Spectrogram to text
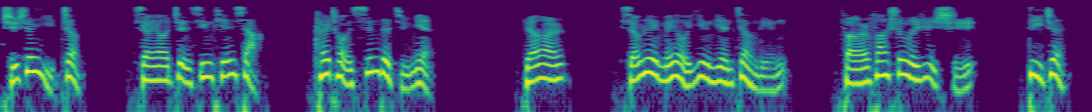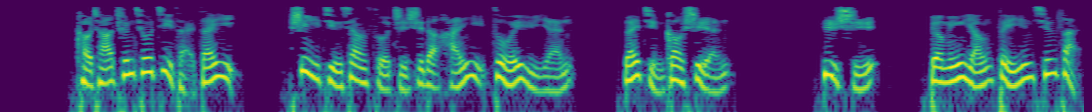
持身以正，想要振兴天下，开创新的局面。然而祥瑞没有应验降临，反而发生了日食、地震。考察春秋记载灾异，是以景象所指示的含义作为语言来警告世人。日食表明阳被阴侵犯，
